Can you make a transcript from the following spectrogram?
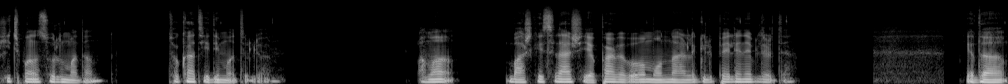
hiç bana sorulmadan tokat yediğimi hatırlıyorum. Ama başkası her şey yapar ve babam onlarla gülüp eğlenebilirdi. Ya da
